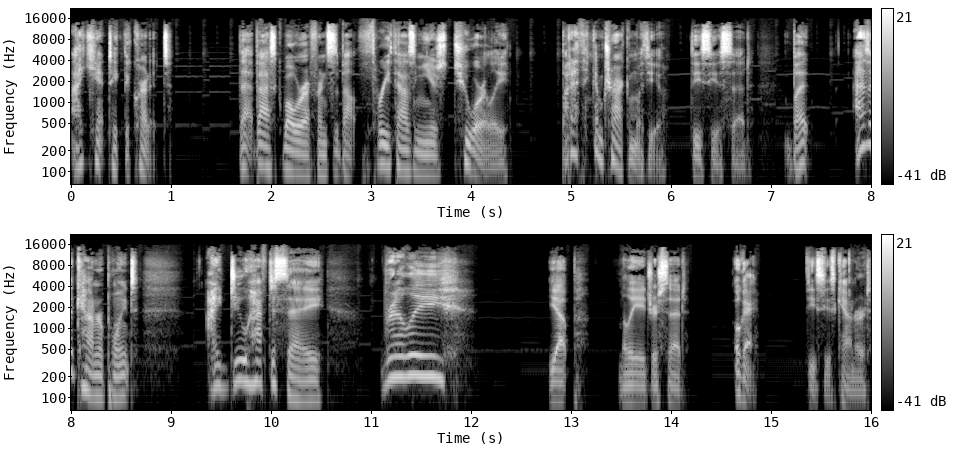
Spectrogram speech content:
I can't take the credit. That basketball reference is about 3,000 years too early, but I think I'm tracking with you, Theseus said. But as a counterpoint, I do have to say, really? Yep, Meleager said. Okay, Theseus countered.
